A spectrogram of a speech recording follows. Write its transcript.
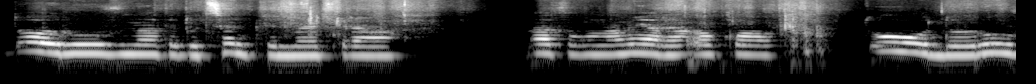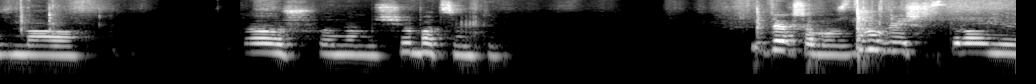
dorówna tego centymetra. Na tą na miarę oko. Tu dorówna. To już powinno być chyba centymetr. I tak samo z drugiej strony.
